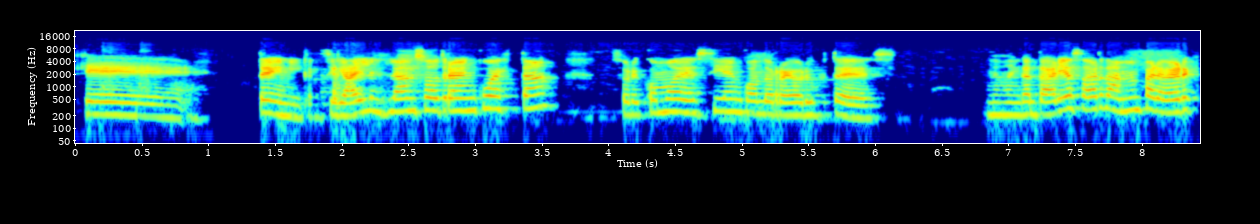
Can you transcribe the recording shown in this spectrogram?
qué técnicas. Así que ahí les lanzo otra encuesta sobre cómo deciden cuándo regar ustedes. Nos encantaría saber también para ver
